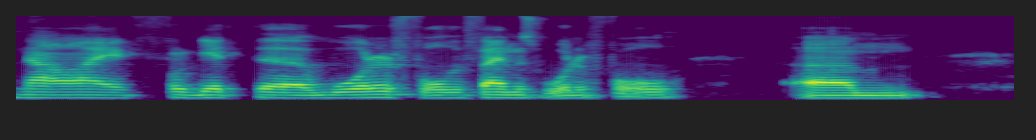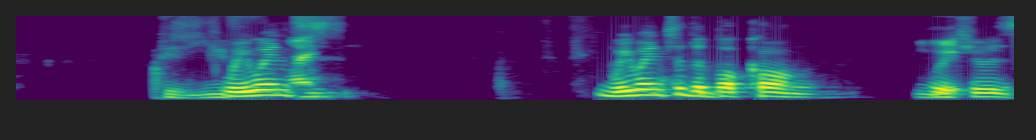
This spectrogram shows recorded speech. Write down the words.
Now I forget the waterfall, the famous waterfall, um, because you We went- we went to the bokong Ye- which was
